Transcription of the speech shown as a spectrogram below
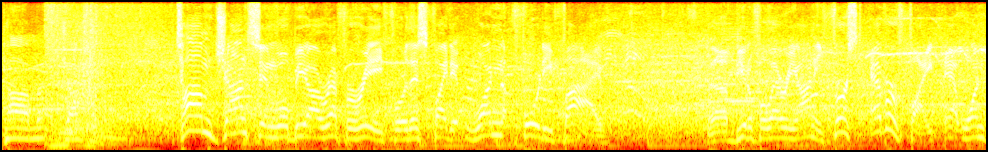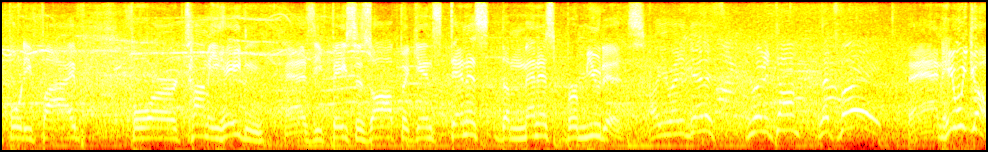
Tom Johnson. Tom Johnson will be our referee for this fight at 145. The uh, beautiful Arianny, first ever fight at 145 for Tommy Hayden as he faces off against Dennis the Menace Bermudez. Are you ready, Dennis? You ready, Tom? Let's fight! And here we go.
